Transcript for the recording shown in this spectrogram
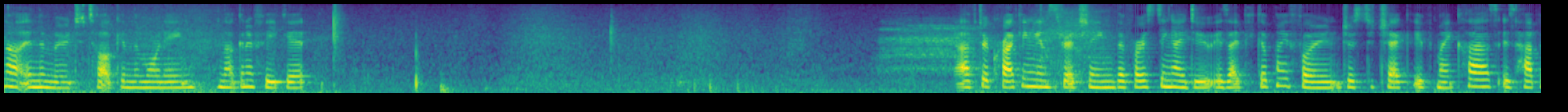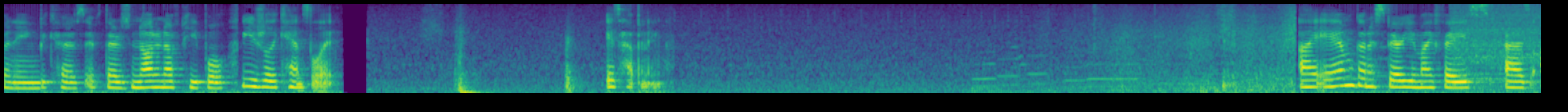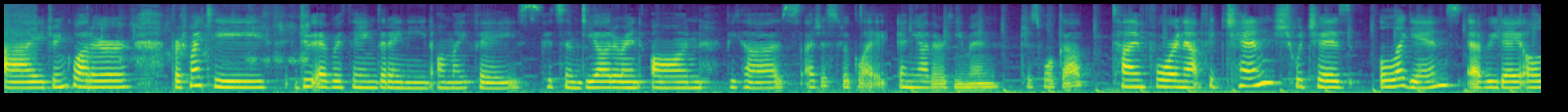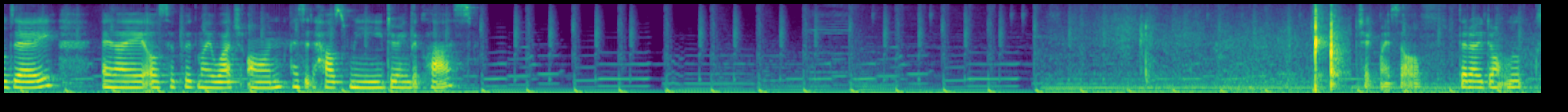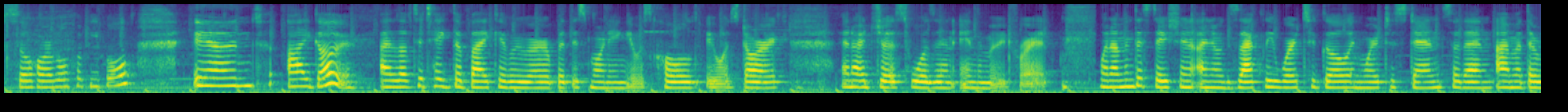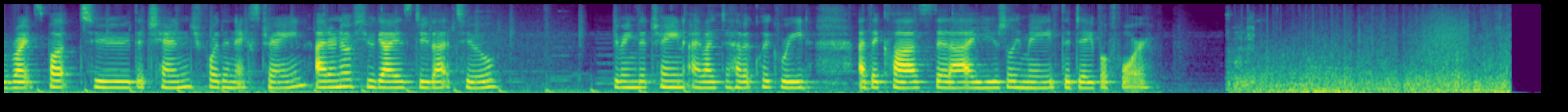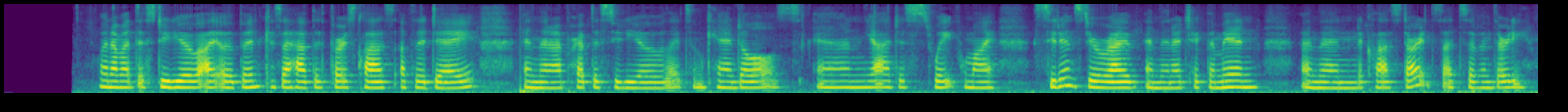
not in the mood to talk in the morning. I'm not gonna fake it. After cracking and stretching, the first thing I do is I pick up my phone just to check if my class is happening because if there's not enough people, we usually cancel it. It's happening. I am gonna spare you my face as I drink water, brush my teeth, do everything that I need on my face, put some deodorant on because I just look like any other human. Just woke up. Time for an outfit change, which is leggings every day, all day. And I also put my watch on as it helps me during the class. Check myself that I don't look so horrible for people and I go. I love to take the bike everywhere but this morning it was cold, it was dark and I just wasn't in the mood for it. When I'm in the station, I know exactly where to go and where to stand so then I'm at the right spot to the change for the next train. I don't know if you guys do that too. During the train, I like to have a quick read at the class that I usually made the day before. When I'm at the studio, I open because I have the first class of the day and then I prep the studio, light some candles and yeah, I just wait for my students to arrive and then I check them in and then the class starts at 7.30.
